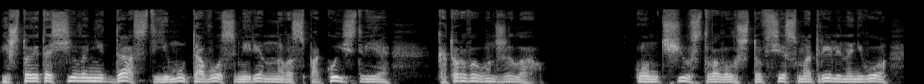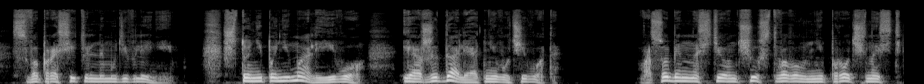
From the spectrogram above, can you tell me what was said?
и что эта сила не даст ему того смиренного спокойствия, которого он желал. Он чувствовал, что все смотрели на него с вопросительным удивлением, что не понимали его и ожидали от него чего-то. В особенности он чувствовал непрочность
